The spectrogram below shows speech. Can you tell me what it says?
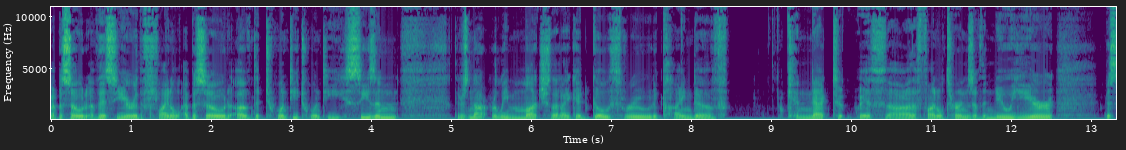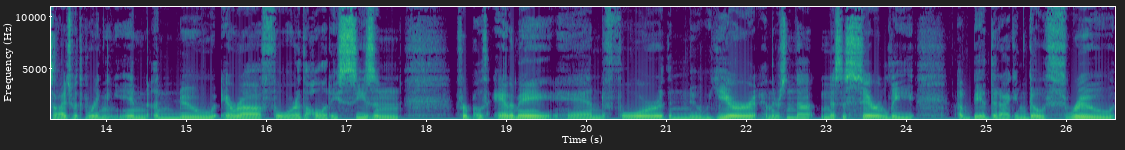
episode of this year, the final episode of the 2020 season. There's not really much that I could go through to kind of connect with uh, the final turns of the new year, besides with bringing in a new era for the holiday season for both anime and for the new year, and there's not necessarily a bid that I can go through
